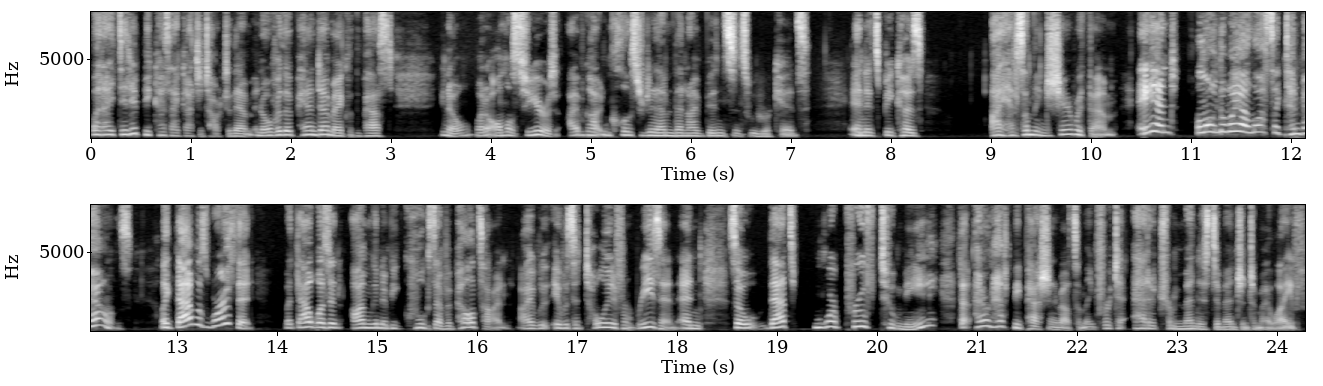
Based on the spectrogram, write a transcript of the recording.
But I did it because I got to talk to them. And over the pandemic, the past, you know, what, almost two years, I've gotten closer to them than I've been since we were kids. And it's because I have something to share with them. And along the way, I lost like 10 pounds. Like that was worth it. But that wasn't, I'm going to be cool because I have a Peloton. I w- it was a totally different reason. And so that's more proof to me that I don't have to be passionate about something for it to add a tremendous dimension to my life.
